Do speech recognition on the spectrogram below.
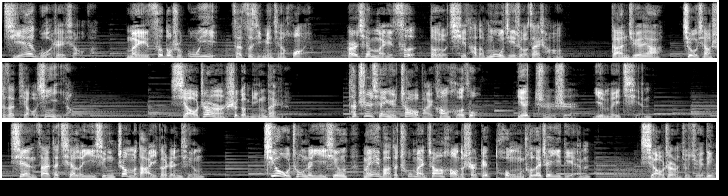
结果这小子每次都是故意在自己面前晃悠，而且每次都有其他的目击者在场，感觉呀就像是在挑衅一样。小郑是个明白人，他之前与赵百康合作，也只是因为钱。现在他欠了易星这么大一个人情，就冲着易星没把他出卖张浩的事给捅出来这一点，小郑就决定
